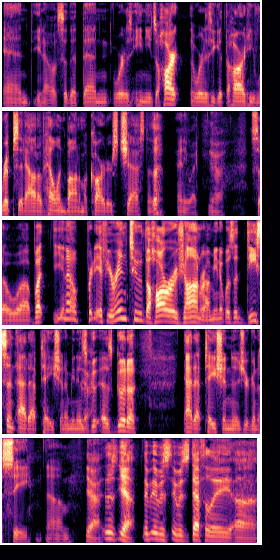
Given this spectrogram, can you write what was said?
And you know, so that then where does he needs a heart? Where does he get the heart? He rips it out of Helen Bonham Carter's chest. Ugh. Anyway, Yeah. so, uh, but you know, pretty. If you're into the horror genre, I mean, it was a decent adaptation. I mean, as Yeah. good as good a adaptation as you're going to see. Um, Yeah, it was. Yeah, it, it was. It was definitely uh,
